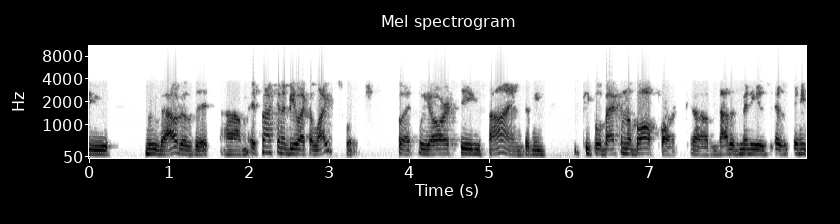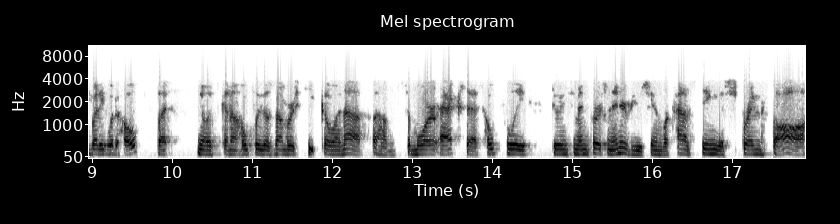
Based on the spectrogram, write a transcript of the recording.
to move out of it. Um, it's not going to be like a light switch but we are seeing signs. I mean, people back in the ballpark, um, not as many as, as anybody would hope, but you know, it's going to hopefully those numbers keep going up. Um, some more access, hopefully doing some in-person interviews soon. We're kind of seeing the spring thaw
